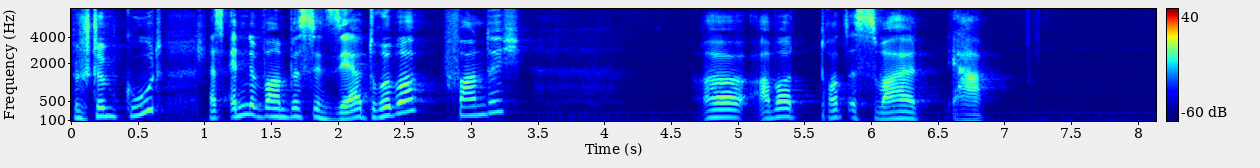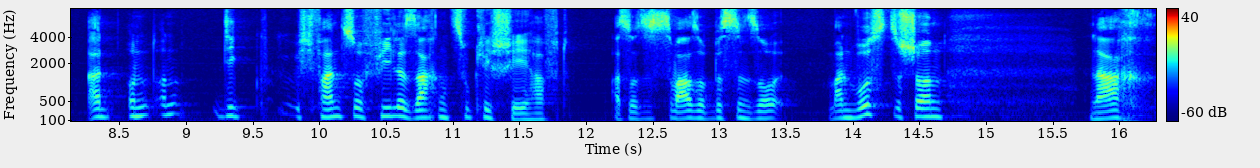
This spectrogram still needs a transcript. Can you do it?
bestimmt gut. Das Ende war ein bisschen sehr drüber, fand ich. Äh, aber trotz, es war halt, ja. Und, und die, ich fand so viele Sachen zu klischeehaft. Also es war so ein bisschen so, man wusste schon nach,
